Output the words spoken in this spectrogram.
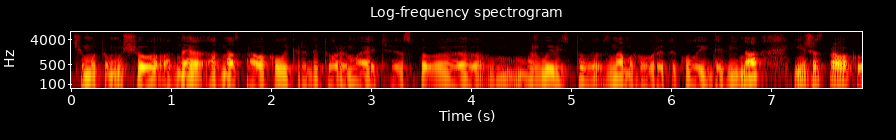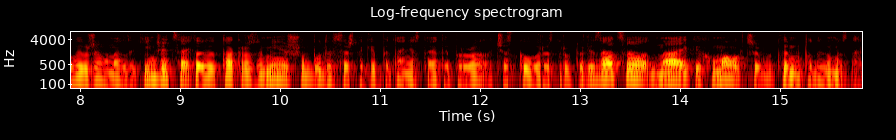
Чому? Тому що одне, одна справа, коли кредитори мають е, е, можливість з нами говорити, коли йде війна. Інша справа, коли вже вона закінчиться. Так розумію, що буде все ж таки питання стояти про часткову реструктуризацію. На яких умовах чи- ми подивимось далі.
